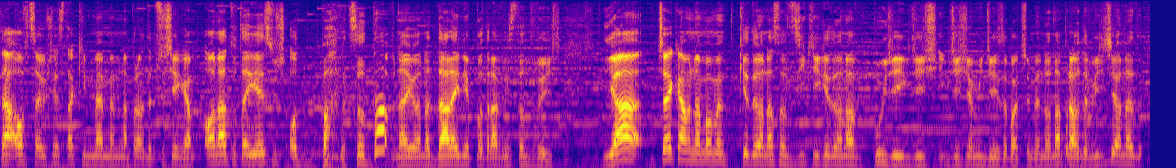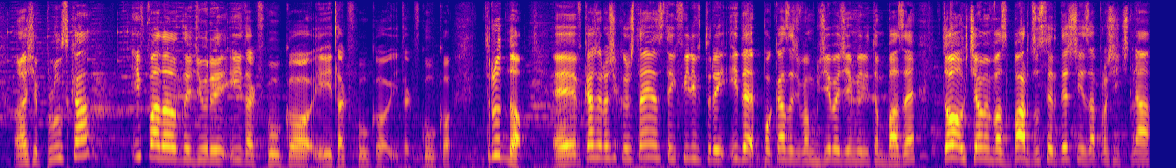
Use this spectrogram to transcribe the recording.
ta owca już jest takim memem, naprawdę przysięgam. Ona tutaj jest już od bardzo dawna i ona dalej nie potrafi stąd wyjść. Ja czekam na moment, kiedy ona stąd zniknie, kiedy ona pójdzie i gdzieś, i gdzieś ją idzie i zobaczymy. No naprawdę, widzicie, ona, ona się pluska i wpada do tej dziury i tak w kółko, i tak w kółko, i tak w kółko. Trudno. E, w każdym razie, korzystając z tej chwili, w której idę pokazać wam, gdzie będziemy mieli tą bazę, to chciałbym was bardzo serdecznie zaprosić na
